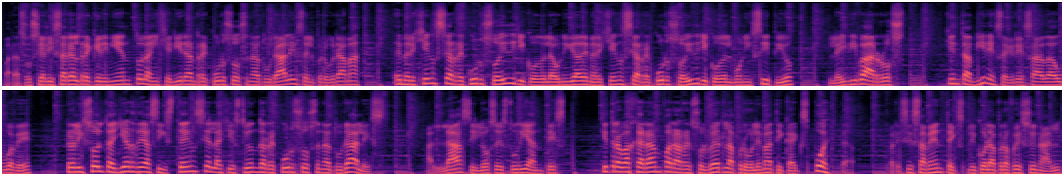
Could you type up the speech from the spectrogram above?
Para socializar el requerimiento, la ingeniera en recursos naturales del programa Emergencia Recurso Hídrico de la Unidad de Emergencia Recurso Hídrico del municipio, Lady Barros, quien también es egresada a UB, realizó el taller de asistencia en la gestión de recursos naturales a las y los estudiantes que trabajarán para resolver la problemática expuesta. Precisamente, explicó la profesional,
